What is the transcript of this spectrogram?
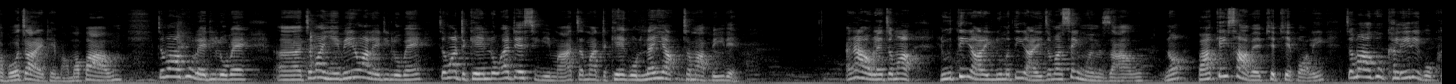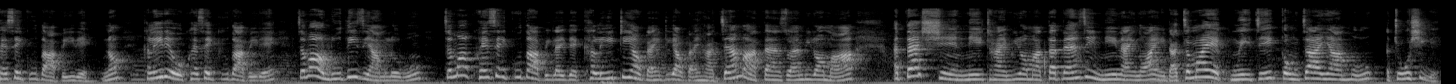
သဘောကျတဲ့အထက်မှာမပါဘူးကျမအခုလည်းဒီလိုပဲအဲကျမရေပေးတော့လည်းဒီလိုပဲကျမတကယ်လိုအပ်တဲ့စီတွေမှာကျမတကယ်ကိုလက်ရောက်ကျမပေးတယ် အဲ့ဒါကိုလည်းကျွန်မလူသိတာတွေလူမသိတာတွေကျွန်မစိတ်ဝင်မစားဘူးเนาะဘာကိစ္စပဲဖြစ်ဖြစ်ပေါ့လေကျွန်မအခုကလေးတွေကိုခွဲစိတ်ကူတာပေးတယ်เนาะကလေးတွေကိုခွဲစိတ်ကူတာပေးတယ်ကျွန်မကိုလူသိစရာမလိုဘူးကျွန်မခွဲစိတ်ကူတာပေးလိုက်တဲ့ကလေးတစ်ယောက်တိုင်းတစ်ယောက်တိုင်းဟာကျမ်းမာတန်ဆွမ်းပြီးတော့မှ အသက်ရှင်နေထိုင်ပြီးတော့မှတက်တန်းစီနေနိုင်သွားရင်ဒါကျွန်မရဲ့ငွေကြေးကုန်ကြရမှုအကျိုးရှိတယ်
